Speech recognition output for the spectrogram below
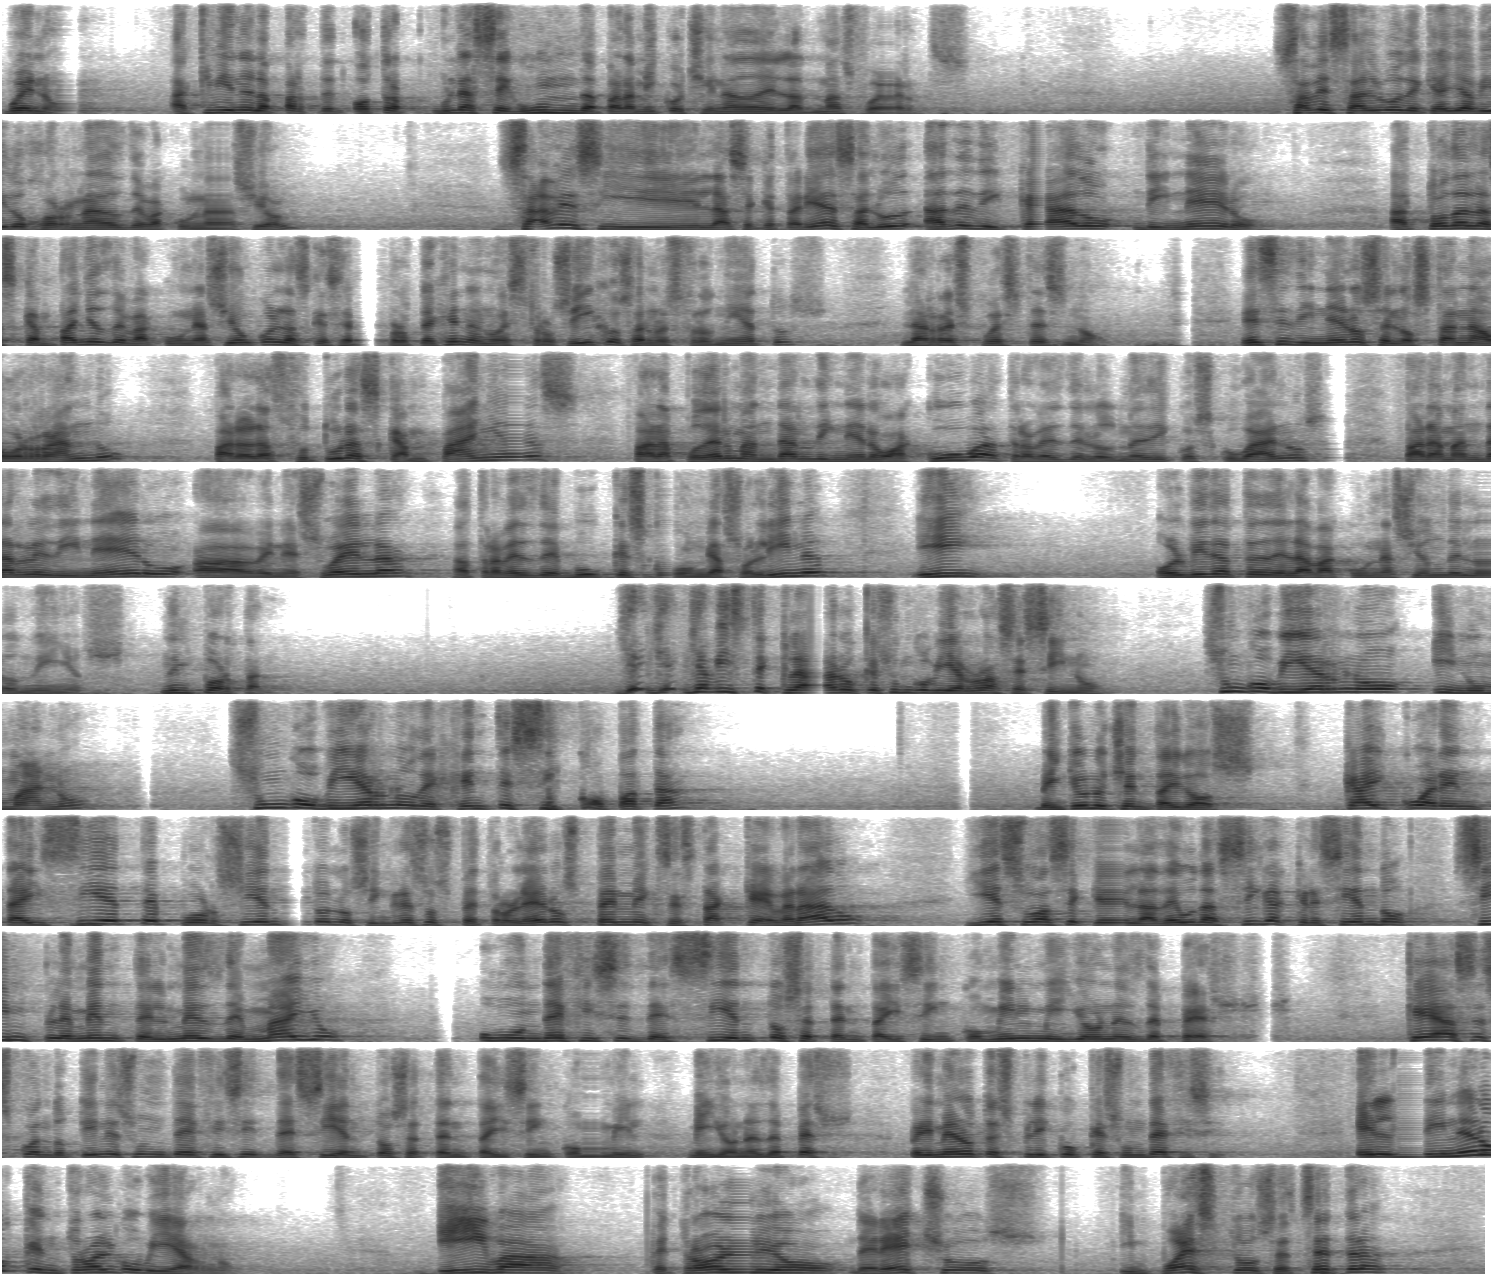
Bueno, aquí viene la parte, otra, una segunda para mí cochinada de las más fuertes. ¿Sabes algo de que haya habido jornadas de vacunación? ¿Sabes si la Secretaría de Salud ha dedicado dinero a todas las campañas de vacunación con las que se protegen a nuestros hijos, a nuestros nietos? La respuesta es no. Ese dinero se lo están ahorrando para las futuras campañas, para poder mandar dinero a Cuba a través de los médicos cubanos, para mandarle dinero a Venezuela a través de buques con gasolina y olvídate de la vacunación de los niños, no importan. ¿Ya, viste claro que es un gobierno asesino? Es un gobierno inhumano, es un gobierno de gente psicópata. 2182 cae 47% los ingresos petroleros, Pemex está quebrado y eso hace que la deuda siga creciendo. Simplemente el mes de mayo hubo un déficit de 175 mil millones de pesos. ¿Qué haces cuando tienes un déficit de 175 mil millones de pesos? Primero te explico qué es un déficit. El dinero que entró al gobierno, IVA, petróleo, derechos, impuestos, etcétera,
